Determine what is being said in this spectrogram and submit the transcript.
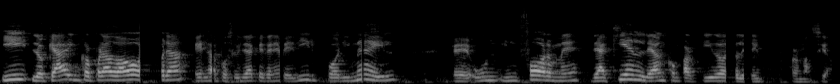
Y lo que ha incorporado ahora es la posibilidad que tiene pedir por email eh, un informe de a quién le han compartido la información.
